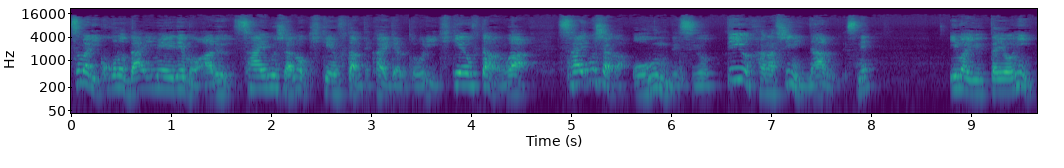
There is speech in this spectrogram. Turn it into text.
つまりここの題名でもある債務者の危険負担って書いてある通り、危険負担は債務者が負うんですよっていう話になるんですね。今言ったように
